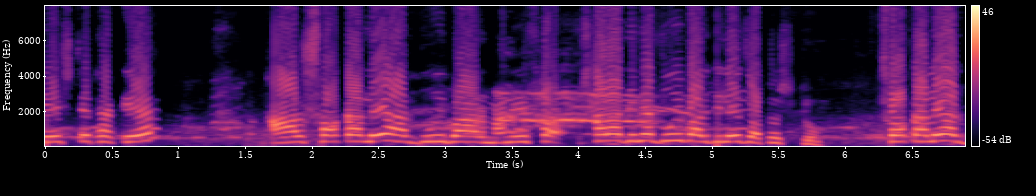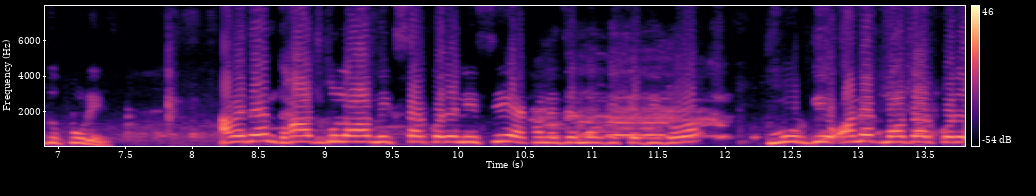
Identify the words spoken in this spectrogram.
রেস্টে থাকে। আর সকালে আর দুইবার মানে সারাদিনে দুইবার দিলে যথেষ্ট। সকালে আর দুপুরে। আমি দেখেন ঘাসগুলা মিক্সার করে নিছি, এখন যে মুরগিকে দিব। মুরগি অনেক মজার করে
